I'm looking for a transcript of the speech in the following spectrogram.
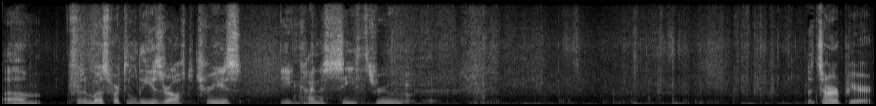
Um, for the most part, the leaves are off the trees. You can kind of see through the tarp here.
